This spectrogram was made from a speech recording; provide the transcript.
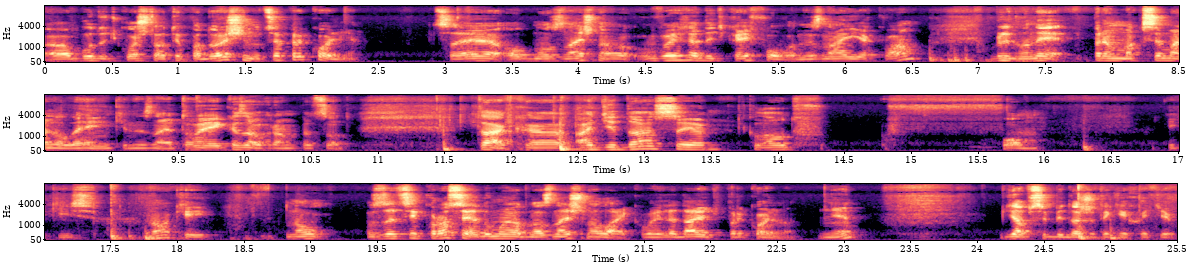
е, будуть коштувати подорожче, ну це прикольні. Це однозначно виглядить кайфово. Не знаю, як вам. Блін, вони прям максимально легенькі, не знаю. Того я і казав грам 500. Так, е, Адідаси Cloud Foam. Якісь. Ну окей. Ну, за ці кроси, я думаю, однозначно лайк. Виглядають прикольно. Ні? Я б собі навіть такі хотів.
